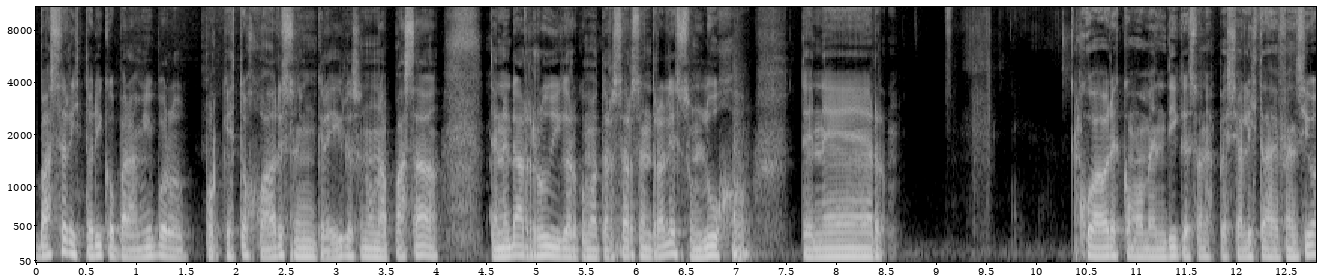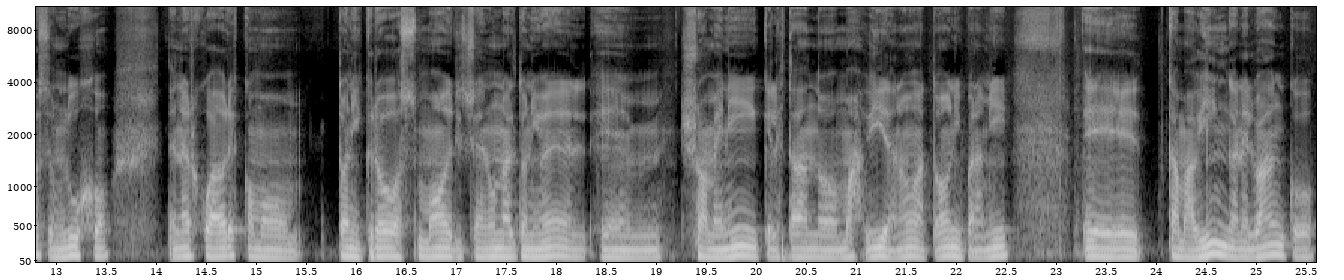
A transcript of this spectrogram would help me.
Va a ser histórico para mí por, porque estos jugadores son increíbles, son una pasada. Tener a Rudiger como tercer central es un lujo. Tener jugadores como Mendy, que son especialistas defensivos, es un lujo. Tener jugadores como Tony Cross, Modric en un alto nivel, eh, que le está dando más vida ¿no? a Tony para mí, eh, Camavinga en el banco.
